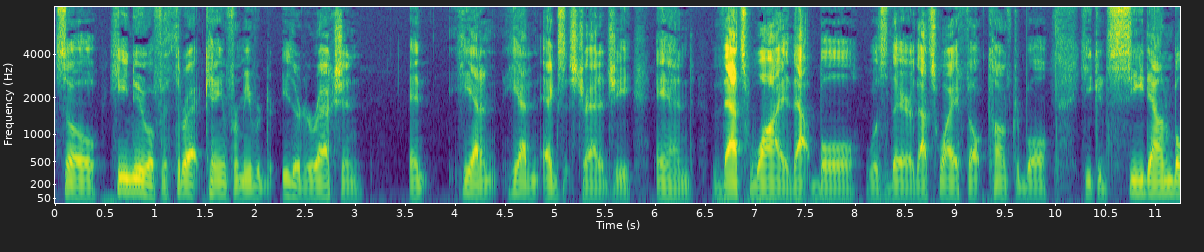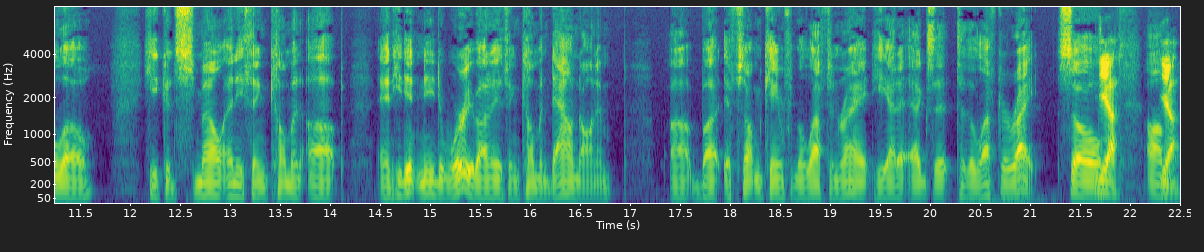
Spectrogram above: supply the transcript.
So he knew if a threat came from either either direction, and he had an he had an exit strategy, and that's why that bull was there. That's why I felt comfortable. He could see down below, he could smell anything coming up, and he didn't need to worry about anything coming down on him. Uh, but if something came from the left and right, he had an exit to the left or right. So yeah, um, yeah,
